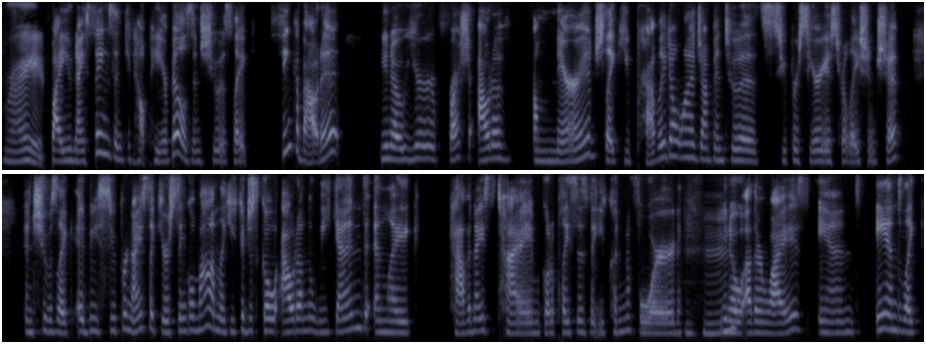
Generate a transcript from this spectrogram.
right buy you nice things and can help pay your bills and she was like think about it you know you're fresh out of a marriage like you probably don't want to jump into a super serious relationship and she was like it'd be super nice like you're a single mom like you could just go out on the weekend and like have a nice time go to places that you couldn't afford mm-hmm. you know otherwise and and like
